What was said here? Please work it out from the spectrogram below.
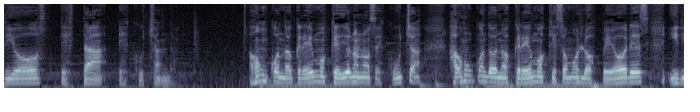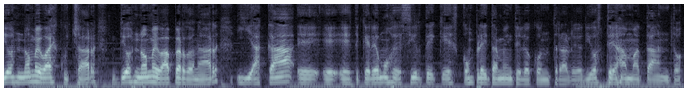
Dios te está escuchando. Aun cuando creemos que Dios no nos escucha, aun cuando nos creemos que somos los peores y Dios no me va a escuchar, Dios no me va a perdonar, y acá eh, eh, eh, queremos decirte que es completamente lo contrario. Dios te ama tanto,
